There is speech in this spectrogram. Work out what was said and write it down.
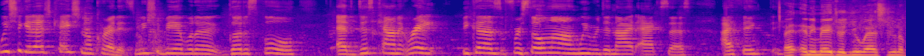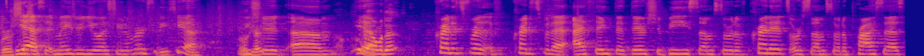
We should get educational credits. We should be able to go to school at a discounted rate because for so long we were denied access. I think At any major U.S. university? yes, at major U.S. universities, yeah, we Okay. should. Um, I'm yeah, down with that. Credits for credits for that. I think that there should be some sort of credits or some sort of process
